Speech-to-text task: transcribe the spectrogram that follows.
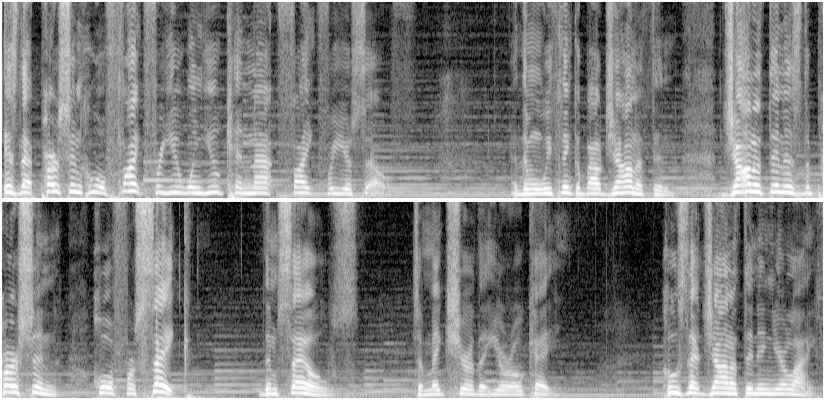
is that person who will fight for you when you cannot fight for yourself. And then when we think about Jonathan, Jonathan is the person who will forsake themselves to make sure that you're okay. Who's that Jonathan in your life?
